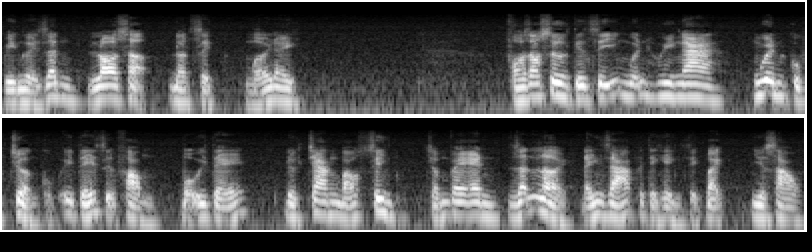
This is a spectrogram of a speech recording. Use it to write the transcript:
vì người dân lo sợ đợt dịch mới đây. Phó giáo sư tiến sĩ Nguyễn Huy Nga, nguyên cục trưởng Cục Y tế Dự phòng Bộ Y tế, được trang báo sinh.vn dẫn lời đánh giá về tình hình dịch bệnh như sau.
